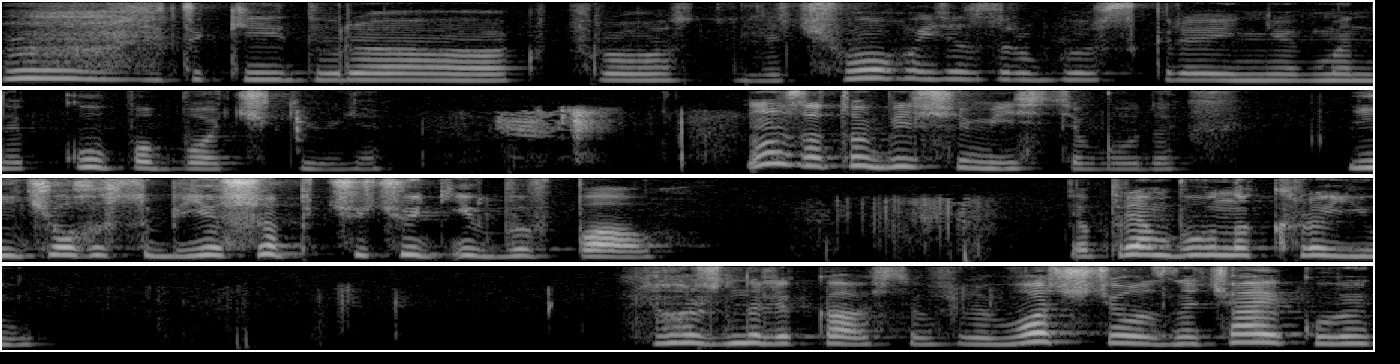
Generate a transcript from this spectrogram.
Ах, я такий дурак просто. Для чого я зробив скриню, як в мене купа бочків є? Ну, зато більше місця буде. Нічого собі, я ще б чуть-чуть і би впав. Я прям був на краю. Я аж налякався вже. От що означає, коли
